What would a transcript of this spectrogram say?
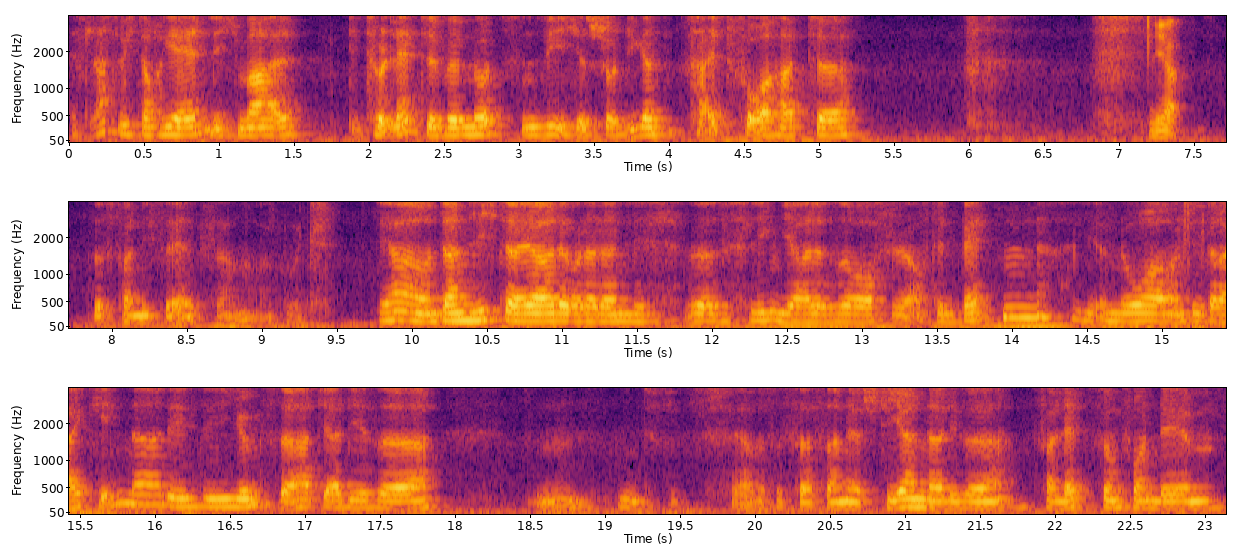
jetzt lass mich doch hier endlich mal die Toilette benutzen, wie ich es schon die ganze Zeit vorhatte. Ja. Das fand ich seltsam, aber gut. Ja, und dann liegt er ja, oder dann liegen die alle so auf, auf den Betten, Noah und die drei Kinder. Die, die jüngste hat ja diese, hm, ja, was ist das, an der Stirn, da diese Verletzung von dem,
